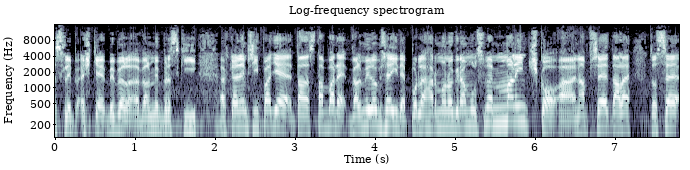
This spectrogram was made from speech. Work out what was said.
slib ještě by byl velmi brzký. V každém případě ta stavba jde velmi dobře, jde podle harmonogramu, jsme malinčko eh, napřed, ale to se eh,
